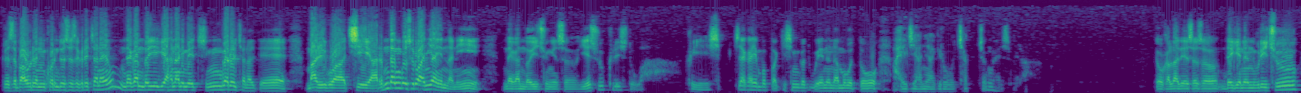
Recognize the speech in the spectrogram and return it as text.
그래서 바울은 고린도서에서 그랬잖아요. 내가 너희에게 하나님의 증거를 전할 때 말과 지혜의 아름다운 것으로 아니하였나니 내가 너희 중에서 예수 그리스도와 그의 십자가에 못 박히신 것 외에는 아무것도 알지 아니하기로 작정하였습니다. 또 갈라디아서서 내게는 우리 주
